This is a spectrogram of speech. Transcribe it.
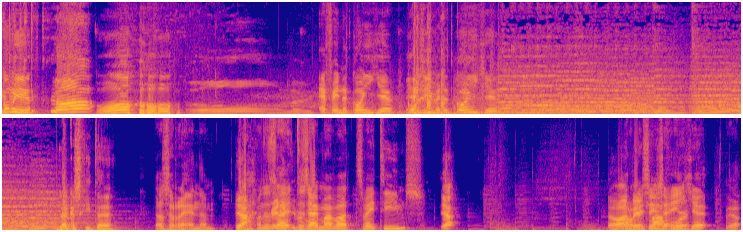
Kom hier. Ja. Oh, Oh, leuk. even in het kontje. Kom eens hier met het kontje. Lekker schieten. Dat is random. Ja, Want er zijn, er zijn maar wat, twee teams. Ja. Ja, Waarom ben je is deze eentje... Ja.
